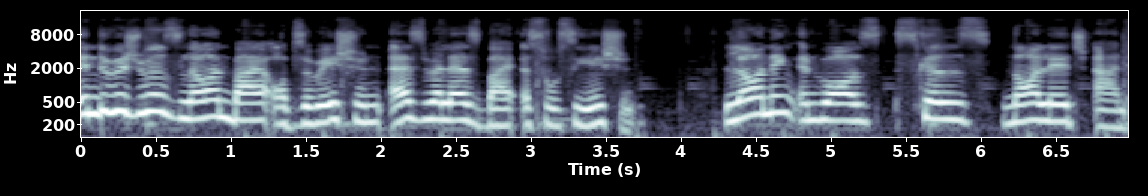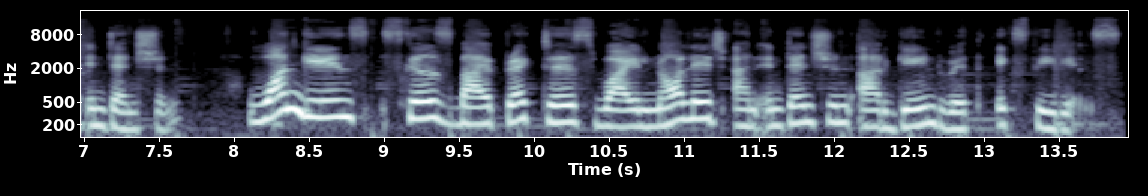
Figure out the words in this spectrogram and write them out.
Individuals learn by observation as well as by association. Learning involves skills, knowledge, and intention. One gains skills by practice, while knowledge and intention are gained with experience.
